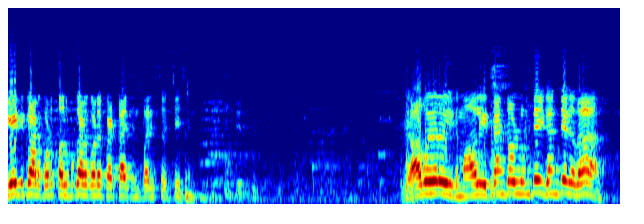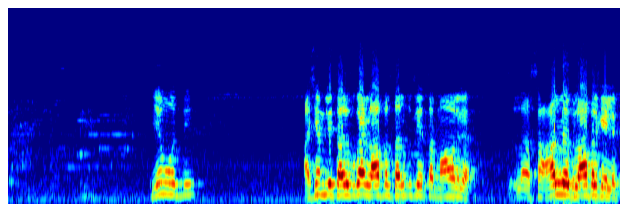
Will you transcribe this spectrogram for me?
గేట్ కాడ కూడా తలుపు కాడ కూడా పెట్టాల్సిన పరిస్థితి వచ్చేసింది. రాబోయే రోజు ఇక మామూలుగా ఇట్లాంటి వాళ్ళు ఉంటే ఇక అంతే కదా. ఏమవుద్ది? అసెంబ్లీ తలుపు కాడ లోపల తలుపు తీస్తారు మామూలుగా. హాల్లోకి లోపలికి వెళ్ళాం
